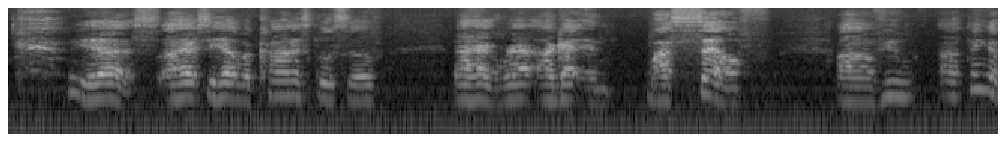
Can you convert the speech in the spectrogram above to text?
yes, I actually have a con exclusive that I had I got in myself. Uh, if you, I think I,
